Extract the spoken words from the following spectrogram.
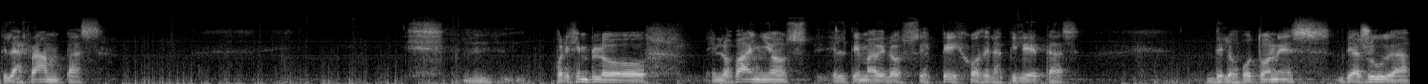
de las rampas. Por ejemplo, en los baños, el tema de los espejos, de las piletas, de los botones de ayuda.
